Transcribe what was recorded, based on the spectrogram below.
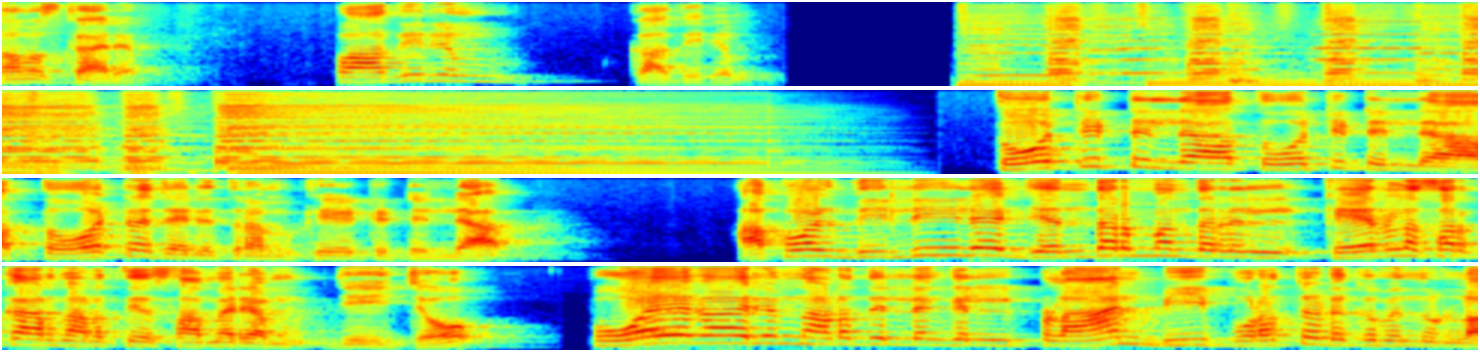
നമസ്കാരം. പതിരും കതിരും. തോറ്റിട്ടില്ല തോറ്റിട്ടില്ല തോറ്റ ചരിത്രം കേട്ടിട്ടില്ല. അപ്പോൾ ദില്ലിയിലെ ജന്തർ മന്ദറിൽ കേരള സർക്കാർ നടത്തിയ സമരം ജയിച്ചോ? പോയ കാര്യം നടന്നില്ലെങ്കിൽ പ്ലാൻ ബി പുറത്തെടുക്കുമെന്നുള്ള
